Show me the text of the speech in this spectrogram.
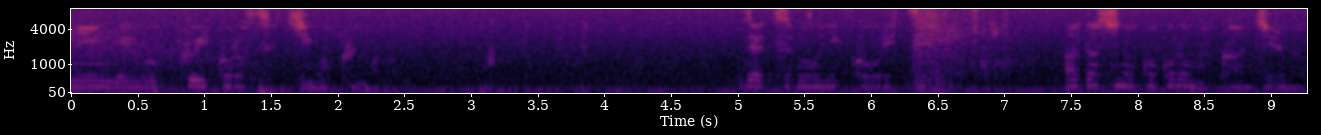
人間を食い殺す地獄の。絶望に凍りついた。私の心が感じるの。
